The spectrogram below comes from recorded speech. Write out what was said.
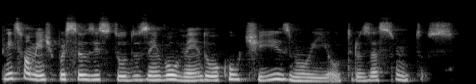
principalmente por seus estudos envolvendo o ocultismo e outros assuntos.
